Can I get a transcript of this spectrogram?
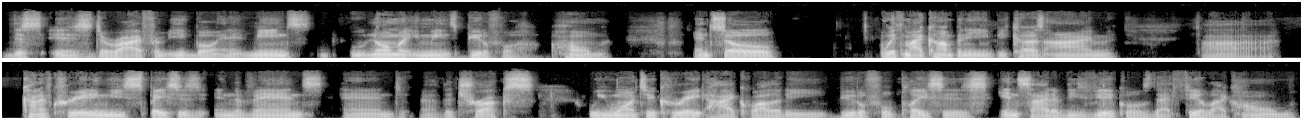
this is derived from Igbo, and it means Unoma. It means beautiful home, and so with my company, because I'm uh, kind of creating these spaces in the vans and uh, the trucks, we want to create high quality, beautiful places inside of these vehicles that feel like home,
